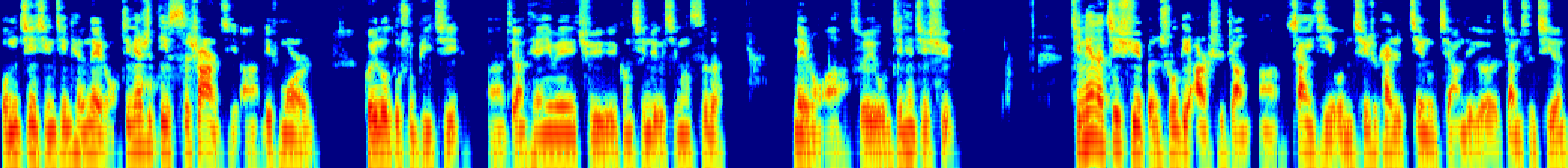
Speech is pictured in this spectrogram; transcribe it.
我们进行今天的内容。今天是第四十二集啊，利弗莫尔回忆录读书笔记啊。这两天因为去更新这个西蒙斯的内容啊，所以我们今天继续。今天呢，继续本书第二十章啊。上一集我们其实开始进入讲这个詹姆斯·吉恩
